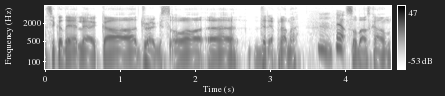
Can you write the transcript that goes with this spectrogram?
psykadelika, drugs og eh, dreper henne. Mm. Så da skal han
